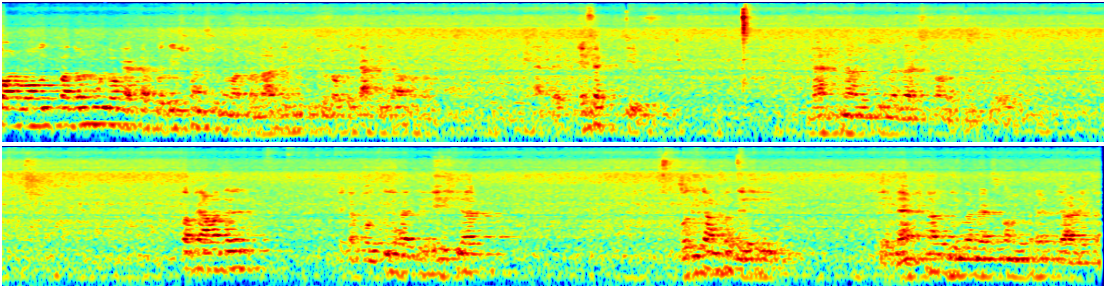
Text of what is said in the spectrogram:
কর্ম উৎপাদনমূলক একটা প্রতিষ্ঠান শুধুমাত্র না যদি কিছু লোককে চাকরি দেওয়া হতো। একটা effective national human rights commission প্রয়োজন তবে আমাদের এটা বলতেই হয় যে এশিয়ার অধিকাংশ দেশেই এই ন্যাশনাল হিউম্যান রাইটস কমিশনের জার্নিটা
